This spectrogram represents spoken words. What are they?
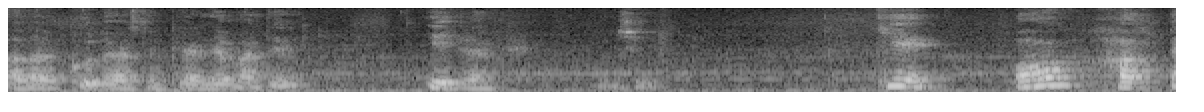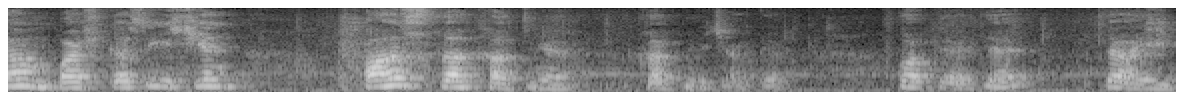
Allah kul arasında perde vardır, idrak. Ki o haktan başkası için asla kalkmaya, kalkmayacaktır. O perde daim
